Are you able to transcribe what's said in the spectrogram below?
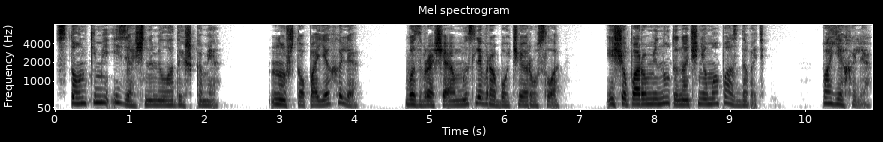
с тонкими изящными лодыжками. «Ну что, поехали?» Возвращаю мысли в рабочее русло. Еще пару минут и начнем опаздывать. Поехали.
